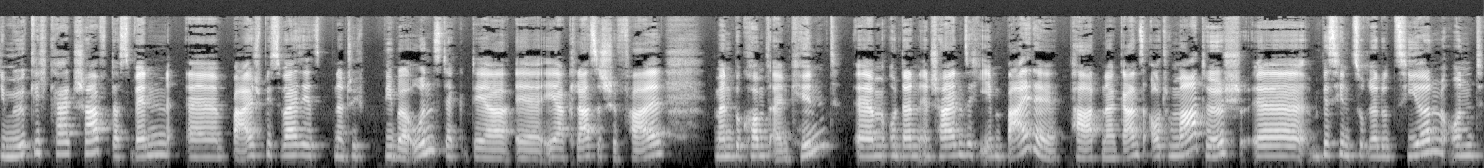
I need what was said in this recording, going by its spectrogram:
die Möglichkeit schafft, dass wenn äh, beispielsweise jetzt natürlich wie bei uns der, der äh, eher klassische Fall, man bekommt ein Kind ähm, und dann entscheiden sich eben beide Partner ganz automatisch äh, ein bisschen zu reduzieren und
